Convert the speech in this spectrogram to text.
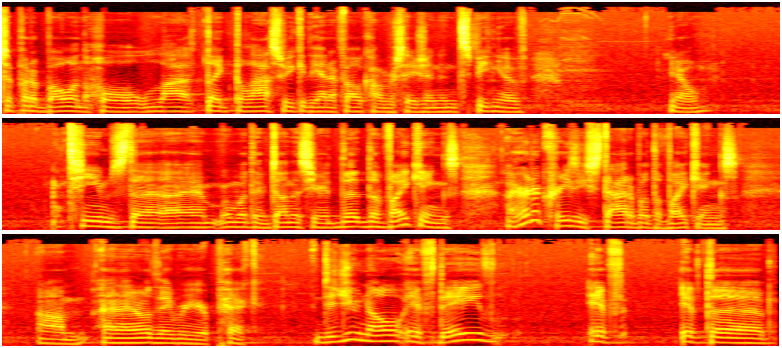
to put a bow on the whole lot, like the last week of the NFL conversation. And speaking of, you know, teams that uh, and, and what they've done this year, the the Vikings. I heard a crazy stat about the Vikings, um, and I know they were your pick. Did you know if they, if if the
